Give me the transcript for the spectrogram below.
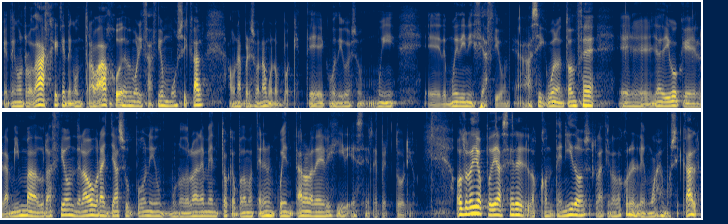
que tenga un rodaje, que tenga un trabajo de memorización musical, a una persona, bueno, pues que esté, como digo, eso, muy, muy de iniciación. Así que, bueno, entonces ya digo que la misma duración de la obra ya supone uno de los elementos que podemos tener en cuenta a la hora de elegir ese repertorio. Otro de ellos podría ser los contenidos relacionados con el lenguaje musical,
